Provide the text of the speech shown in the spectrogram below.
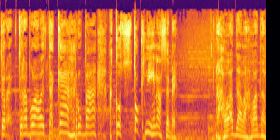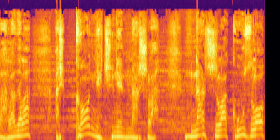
ktorá, ktorá bola ale taká hrubá ako 100 kníh na sebe. Hľadala, hľadala, hľadala, až konečne našla. Našla kúzlo,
